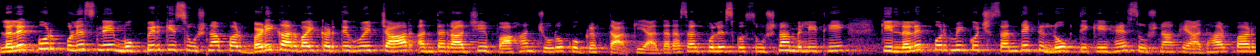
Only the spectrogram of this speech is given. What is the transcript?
ललितपुर पुलिस ने मुखबिर की सूचना पर बड़ी कार्रवाई करते हुए चार अंतर्राज्यीय वाहन चोरों को गिरफ़्तार किया। दरअसल पुलिस को सूचना मिली थी कि ललितपुर में कुछ संदिग्ध लोग दिखे हैं। सूचना के आधार पर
